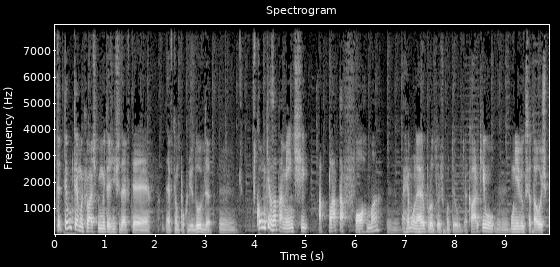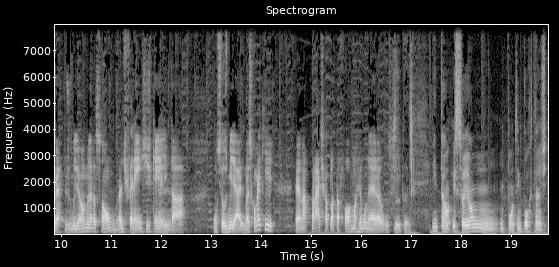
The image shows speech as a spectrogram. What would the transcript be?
Tem um tema que eu acho que muita gente deve ter, deve ter um pouco de dúvida. Hum. Como que exatamente a plataforma uhum. remunera o produtor de conteúdo? É claro que o, uhum. o nível que você está hoje perto de um milhão, a remuneração uhum. é diferente de quem ele está com seus milhares. Mas como é que, é, na prática, a plataforma remunera os produtores? Então, isso aí é um, um ponto importante.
